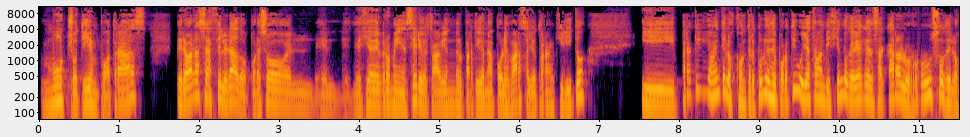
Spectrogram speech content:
mucho tiempo atrás, pero ahora se ha acelerado. Por eso el, decía de broma y en serio, estaba viendo el partido de Nápoles-Barça, yo tranquilito, y prácticamente los contratulios deportivos ya estaban diciendo que había que sacar a los rusos de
